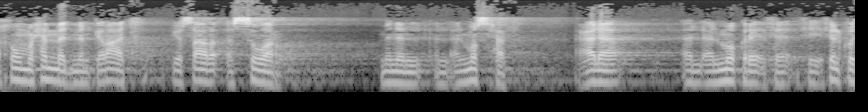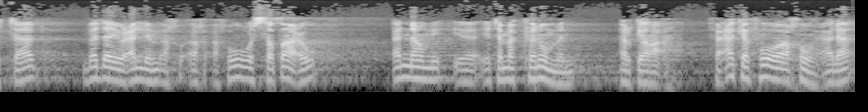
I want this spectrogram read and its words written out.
أخوه محمد من قراءة قصار السور من المصحف على المقرئ في, الكتاب بدأ يعلم أخوه واستطاعوا أنهم يتمكنون من القراءة. فعكف هو وأخوه على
